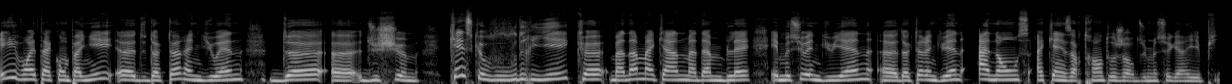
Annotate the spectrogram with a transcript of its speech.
et ils vont être accompagnés euh, du docteur Nguyen de, du CHUM. Qu'est-ce que vous voudriez que Mme McCann, Mme Blais et M. Nguyen, docteur Nguyen, annoncent à 15h30 aujourd'hui, M. Gariepi?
